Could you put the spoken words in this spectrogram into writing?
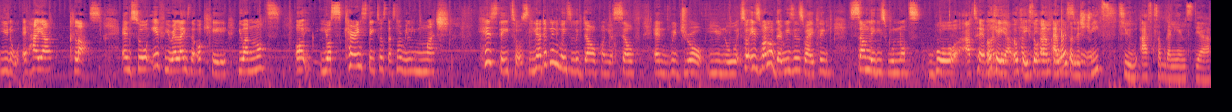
you know a higher class, and so if you realize that okay, you are not, or your current status does not really match his status, you are definitely going to look down upon yourself and withdraw, you know. So it's one of the reasons why I think some ladies will not go after him. man Okay, they are- okay. So um, I went on the streets to ask some Ghanaians their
